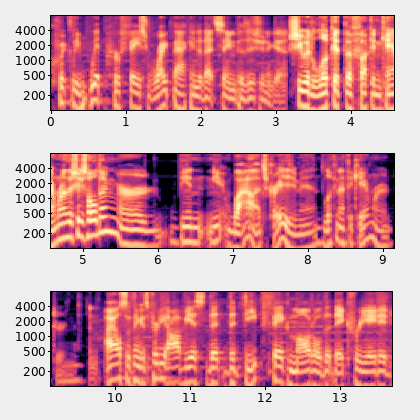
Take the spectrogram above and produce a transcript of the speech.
quickly whip her face right back into that same position again. She would look at the fucking camera that she's holding or being near. Wow, that's crazy, man. Looking at the camera during that. I also think it's pretty obvious that the deep fake model that they created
